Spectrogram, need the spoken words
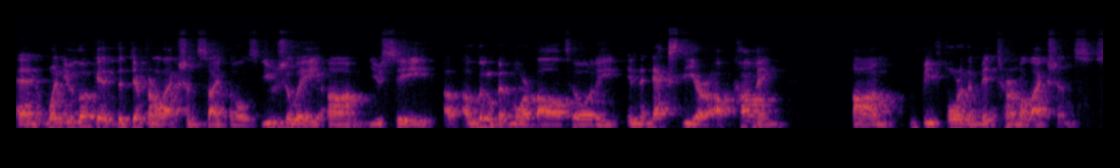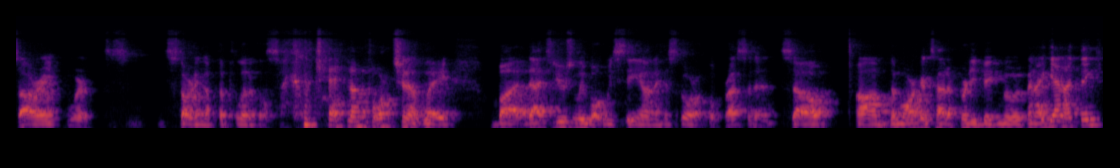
And when you look at the different election cycles, usually um, you see a, a, little bit more volatility in the next year upcoming um, before the midterm elections. Sorry, we're starting up the political cycle again, unfortunately, but that's usually what we see on a historical precedent. So um, the markets had a pretty big move. And again, I think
